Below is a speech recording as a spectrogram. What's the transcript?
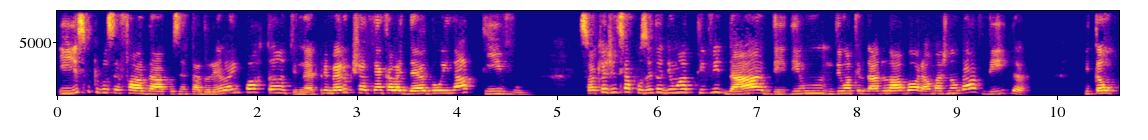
E isso que você fala da aposentadoria é importante, né? Primeiro que já tem aquela ideia do inativo. Só que a gente se aposenta de uma atividade, de, um, de uma atividade laboral, mas não da vida. Então,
